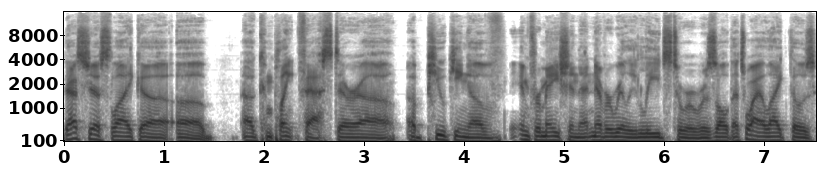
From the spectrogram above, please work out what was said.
That's just like a a, a complaint fest or a, a puking of information that never really leads to a result. That's why I like those.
